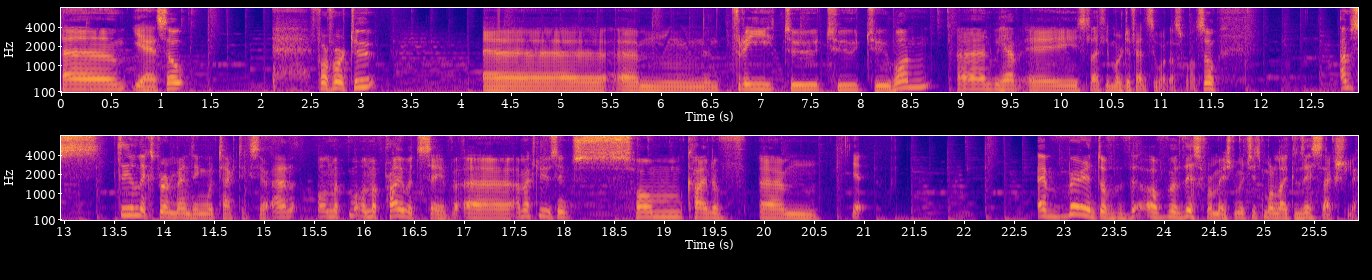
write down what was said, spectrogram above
Um, yeah, so 4-4-2, uh, um, 3 2 2 2 1 and we have a slightly more defensive one as well. So i'm still experimenting with tactics here and on my on my private save uh, i'm actually using some kind of um, yeah a variant of, the, of this formation which is more like this actually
